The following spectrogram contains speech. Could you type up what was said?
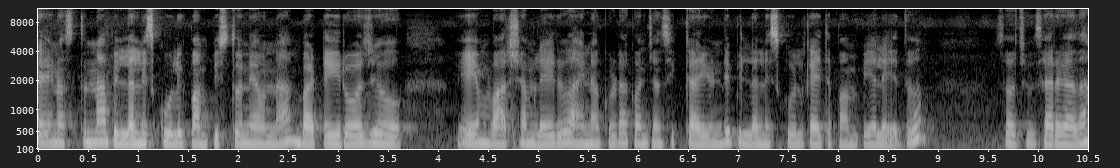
రెయిన్ వస్తున్నా పిల్లల్ని స్కూల్కి పంపిస్తూనే ఉన్నా బట్ ఈరోజు ఏం వర్షం లేదు అయినా కూడా కొంచెం సిక్ అయి ఉండి పిల్లల్ని స్కూల్కి అయితే పంపించలేదు సో చూసారు కదా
